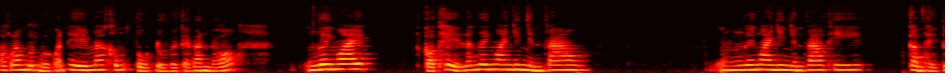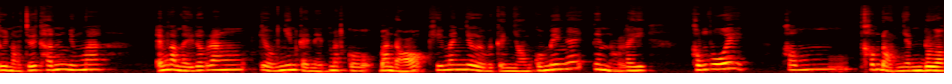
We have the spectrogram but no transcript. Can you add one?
hoặc là một ừ. mối quan hệ mà không tốt đối với cái bạn đó. Người ngoài có thể là người ngoài nhìn nhận vào. Người ngoài nhìn nhận vào thì cảm thấy tụi nó chơi thân nhưng mà em cảm thấy được rằng kiểu nhìn cái nét mặt của bạn đó khi mà nhờ với cái nhóm của mình ấy thì nó lại không vui không không đón nhận được.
